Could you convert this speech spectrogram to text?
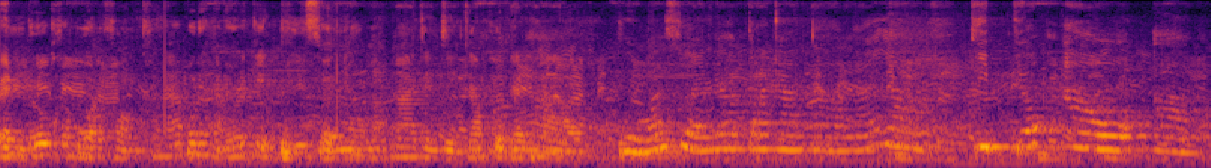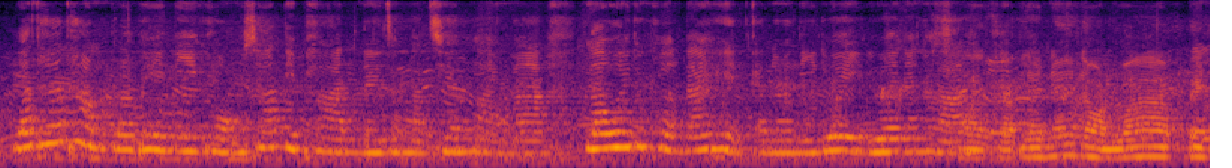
เป็นรูปขบวนของคณะบริหารธุรกิจที่สวยงามมากๆจริงๆครับคุณไทยทาวถือว่าสวยงามตระการตาและยังหยิบยกเอาอ่าวัฒนธรรมประเพณีของชาติพันธุ์ในจังหวัดเชียงใหม่มาเล่าให้ทุกคนได้เห็นกันวันนี้ด้วยอีกด้วยนะคะใช่ครับและแน่นอนว่าเป็น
